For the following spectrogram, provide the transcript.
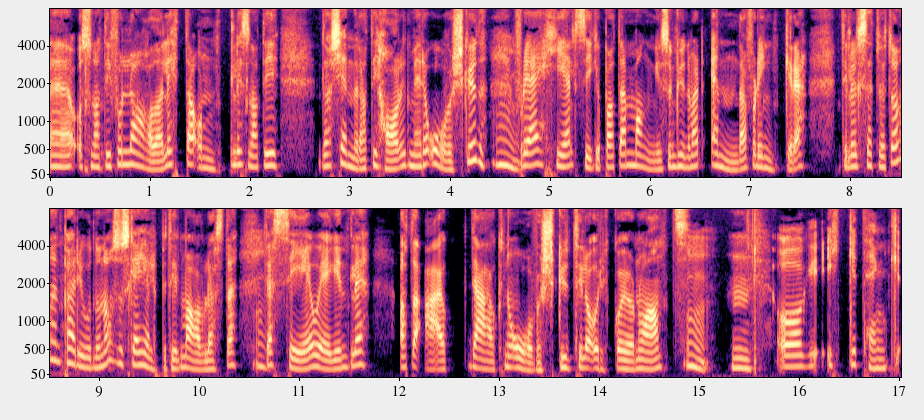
Eh, og sånn at de får lada litt da, ordentlig, sånn at de da kjenner at de har litt mer overskudd. Fordi jeg er helt sikker på at det er mange som kunne vært enda flinkere til å sette vet du, en periode nå, så skal jeg hjelpe til med å avlaste. For jeg ser jo egentlig at det er jo, det er jo ikke noe overskudd til å orke å gjøre noe annet. Og ikke tenk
